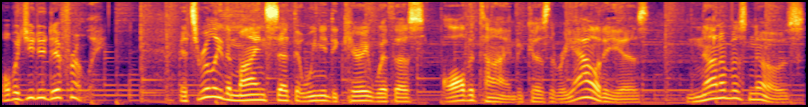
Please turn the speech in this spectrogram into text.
What would you do differently? It's really the mindset that we need to carry with us all the time because the reality is none of us knows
